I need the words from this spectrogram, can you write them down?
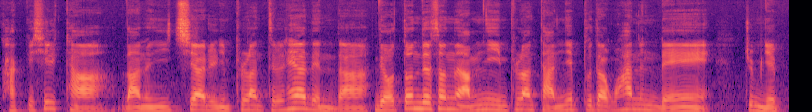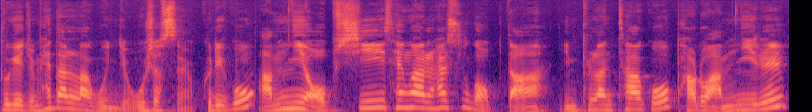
갖기 싫다. 나는 이 치아를 임플란트를 해야 된다. 근데 어떤 데서는 앞니 임플란트 안 예쁘다고 하는데 좀 예쁘게 좀 해달라고 이제 오셨어요. 그리고 앞니 없이 생활을 할 수가 없다. 임플란트하고 바로 앞니를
